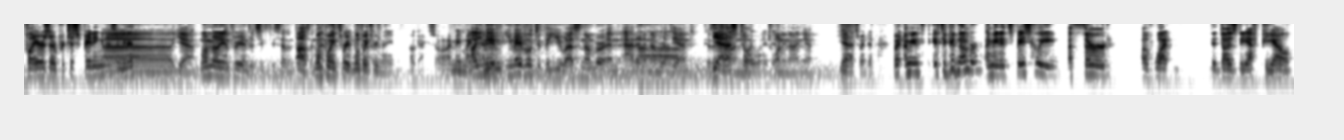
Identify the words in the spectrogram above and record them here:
Players are participating in this. I mean, uh, yeah, one million three hundred sixty-seven oh, thousand. 1.3 1.3 million. Okay, so I made my Oh, you I may mean- have you may have looked at the U.S. number and added a number at the end. end. yeah, that's totally what I did. Twenty-nine, yeah. Yeah, that's what I did. But I mean, it's, it's a good number. I mean, it's basically a third of what that does the FPL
